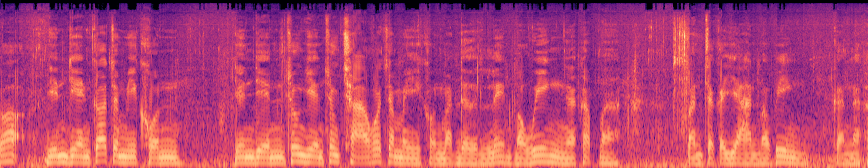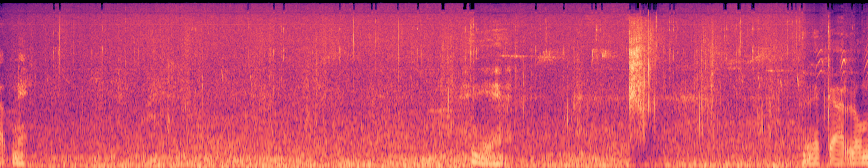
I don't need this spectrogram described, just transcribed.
ก็เย็นๆก็จะมีคนเย็นๆช่วงเย็นช่วงเช้าก็จะมีคนมาเดินเล่นมาวิ่งนะครับ มาปั่นจักรยานมาวิ่งกันนะครับนี่นี่บรรยากาศร่ม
